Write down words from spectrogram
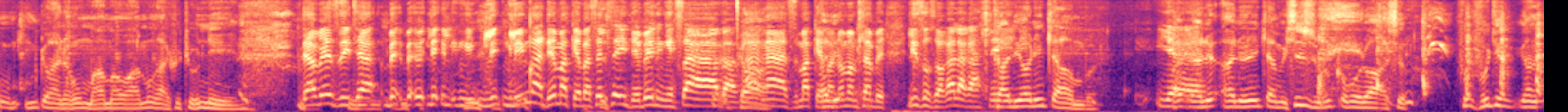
um- umntwana umama wami ungasho ukuthi unini ndaba ezitha be- be- li- li- ngili- ngilinqande emageba seliseyindebeni ngesaba Cha. ngangazi mageba Ali- noma mhlambe lizozwakala kahle. kaliyona inhlamba. Yeah. Aliyona inhlamba isizulu iqobo lwaso. Fu- futhi nga-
